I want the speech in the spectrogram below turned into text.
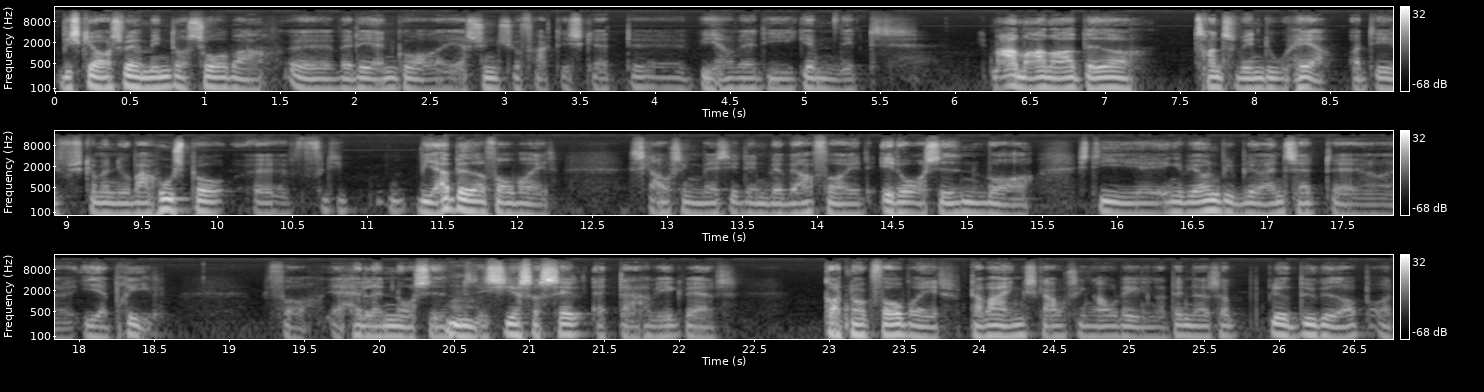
vi skal også være mindre sårbare, øh, hvad det angår. Jeg synes jo faktisk, at øh, vi har været igennem et, et meget, meget, meget bedre transfervindue her, og det skal man jo bare huske på, øh, fordi vi er bedre forberedt. scoutingmæssigt, end vi var for et, et år siden, hvor Stig Inge Bjørnby blev ansat øh, i april for ja, halvanden år siden. Mm. Det siger sig selv, at der har vi ikke været godt nok forberedt. Der var ingen scouting-afdeling, og den er så blevet bygget op, og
